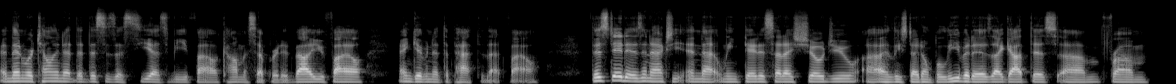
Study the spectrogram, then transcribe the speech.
And then we're telling it that this is a CSV file, comma separated value file, and giving it the path to that file. This data isn't actually in that linked data set I showed you. Uh, at least I don't believe it is. I got this um, from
